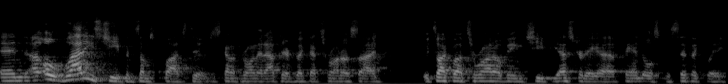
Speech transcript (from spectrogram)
and uh, oh, Vladdy's cheap in some spots too. Just kind of throwing that out there, for like that Toronto side we talked about Toronto being cheap yesterday, uh, FanDuel specifically.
